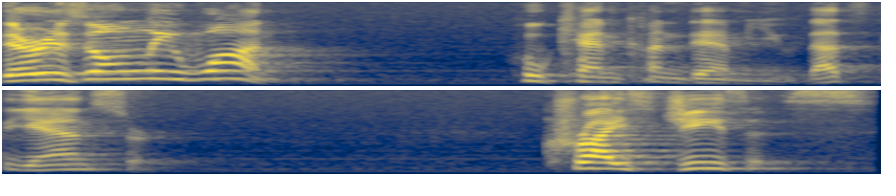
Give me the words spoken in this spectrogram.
There is only one who can condemn you. That's the answer Christ Jesus.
